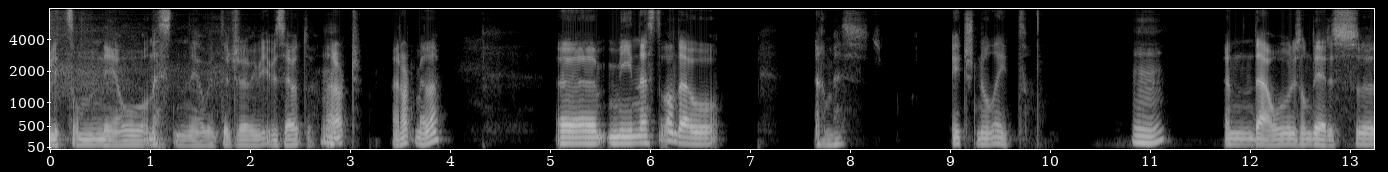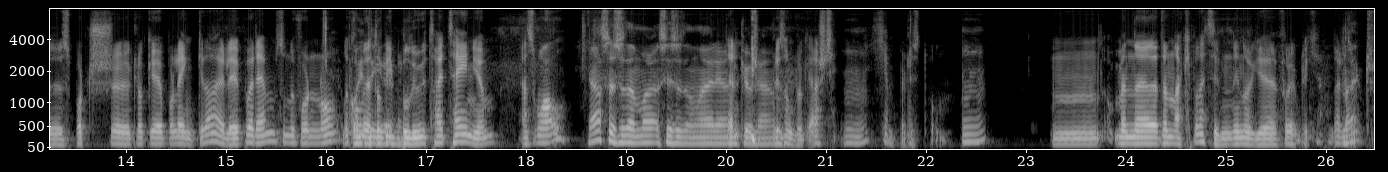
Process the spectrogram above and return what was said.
litt sånn neo, nesten neo-vintage vi, vi ser, vet du. Det Mm. er rart. Det er rart med det. Eh, min neste, da, det er jo Hermes H08. Mm. En, det er jo liksom deres uh, sportsklokke på lenke, da, eller på rem, som du får den nå. Det kommer nettopp i bli Blue Titanium as well. Ja, syns du den, var- synes du den er Det eh, er en kul? ypperlig sommerklokke. Jeg har Mhm. kjempelyst på den. Mm. Mm, men uh, den er ikke på nettsiden i Norge for øyeblikket. Det er litt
